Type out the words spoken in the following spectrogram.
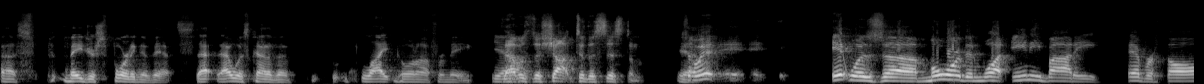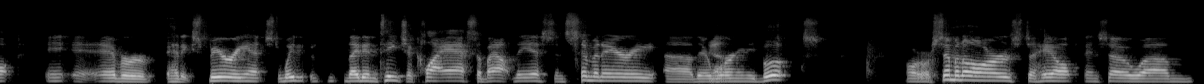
uh, major sporting events that that was kind of the light going off for me yeah that was the shock to the system yeah. so it, it, it was uh, more than what anybody ever thought ever had experienced. We they didn't teach a class about this in seminary. Uh, there yeah. weren't any books or seminars to help, and so um,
